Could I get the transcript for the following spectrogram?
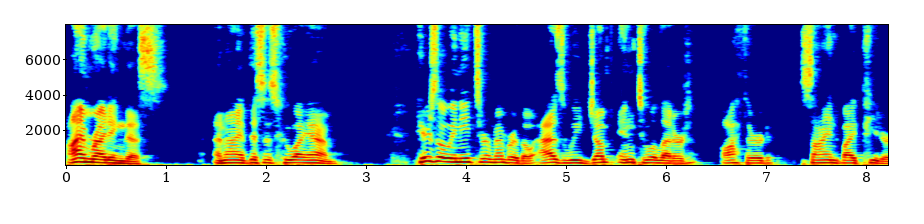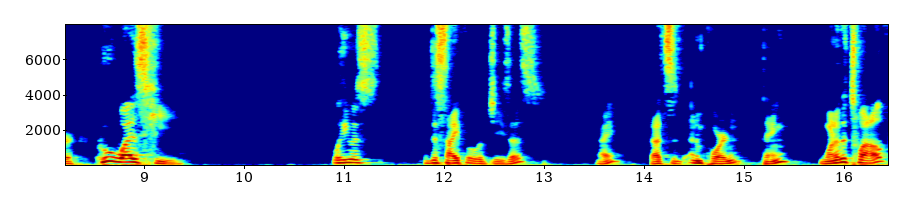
I'm writing this, and I this is who I am. Here's what we need to remember though, as we jump into a letter authored, signed by Peter. Who was he? Well, he was a disciple of Jesus, right? That's an important thing. One of the twelve.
